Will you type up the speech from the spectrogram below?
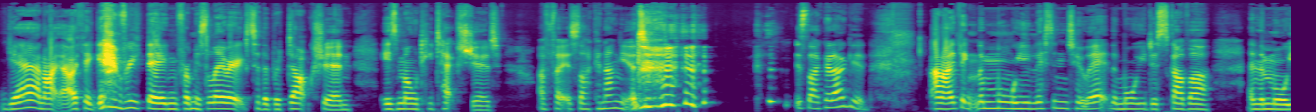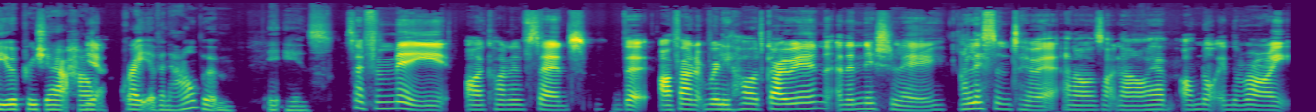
Yeah, and I, I think everything from his lyrics to the production is multi textured. I thought it's like an onion. it's like an onion. And I think the more you listen to it, the more you discover and the more you appreciate how Yeah. great of an album it is. So for me, I kind of said that I found it really hard going, and initially I listened to it and I was like, "No, I am, I'm not in the right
